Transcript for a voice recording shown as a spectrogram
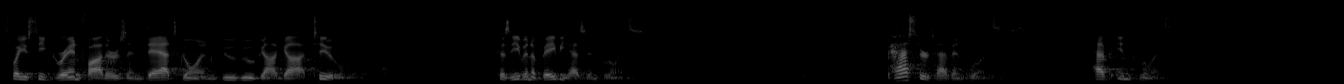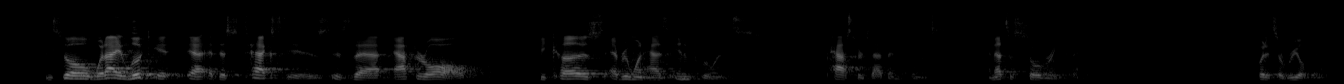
That's why you see grandfathers and dads going goo goo gaga too. Because even a baby has influence. Pastors have influences, have influence. And so, what I look at, at this text is, is that after all, because everyone has influence, pastors have influence. And that's a sobering thing. But it's a real thing.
